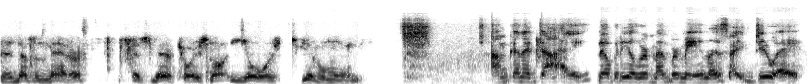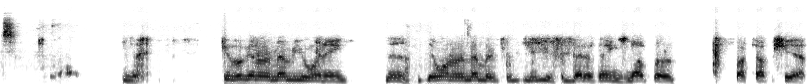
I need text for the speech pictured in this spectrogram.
And it doesn't matter. It's their choice, not yours, to give them one. I'm gonna die. Nobody will remember me unless I do it. People are going to remember you when they they, they want to remember you for better things, not for fucked up shit.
